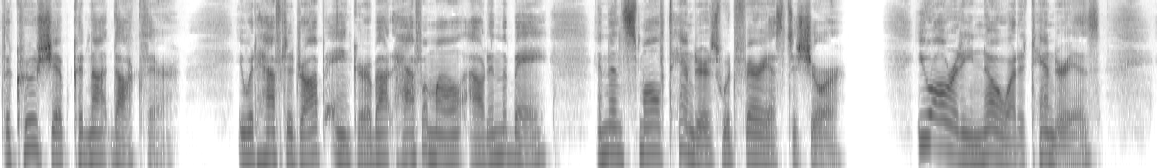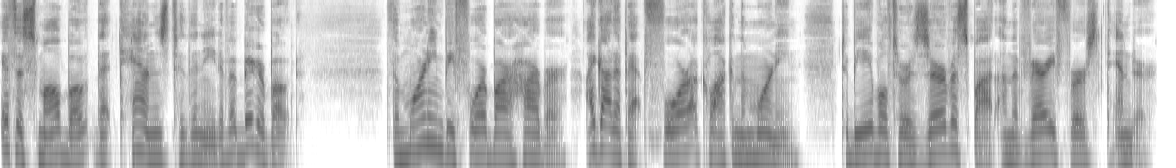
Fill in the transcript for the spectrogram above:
the cruise ship could not dock there. It would have to drop anchor about half a mile out in the bay, and then small tenders would ferry us to shore. You already know what a tender is. It's a small boat that tends to the need of a bigger boat. The morning before Bar Harbor, I got up at four o'clock in the morning to be able to reserve a spot on the very first tender.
